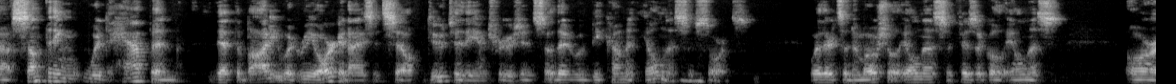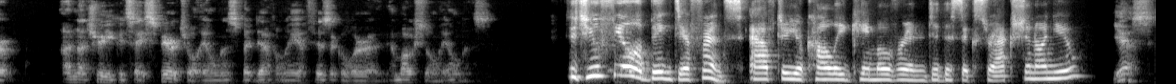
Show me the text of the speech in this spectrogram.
uh, something would happen that the body would reorganize itself due to the intrusion so that it would become an illness of sorts. Whether it's an emotional illness, a physical illness, or I'm not sure you could say spiritual illness, but definitely a physical or an emotional illness. Did you feel a big difference after your colleague came over and did this extraction on you? Yes.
